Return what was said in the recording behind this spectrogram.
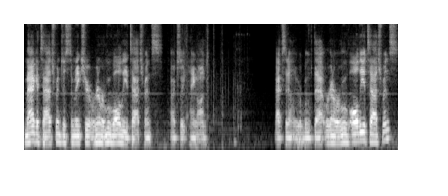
mag attachment just to make sure we're going to remove all the attachments. Actually, hang on. Accidentally removed that. We're going to remove all the attachments.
